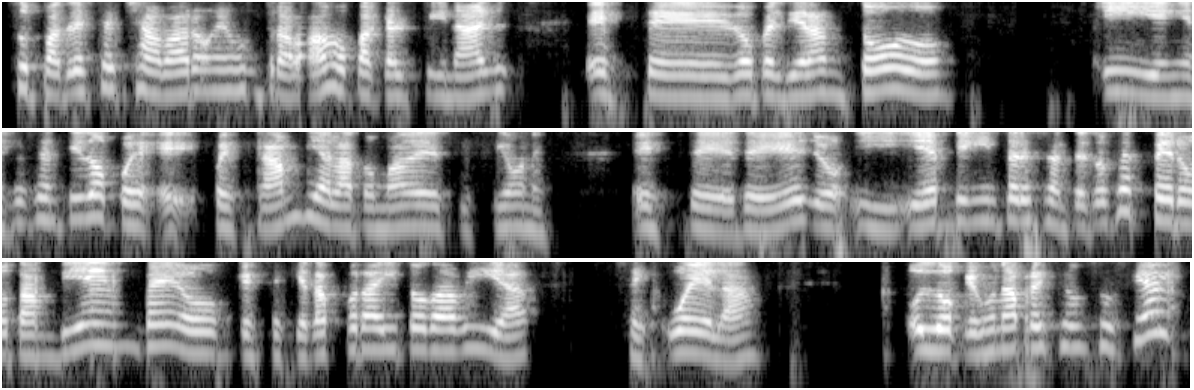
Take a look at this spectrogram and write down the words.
sus padres se echaron en un trabajo para que al final este, lo perdieran todo. Y en ese sentido, pues, eh, pues cambia la toma de decisiones este, de ellos y, es bien interesante. Entonces, pero también veo que se queda por ahí todavía secuela, lo que es una presión social,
